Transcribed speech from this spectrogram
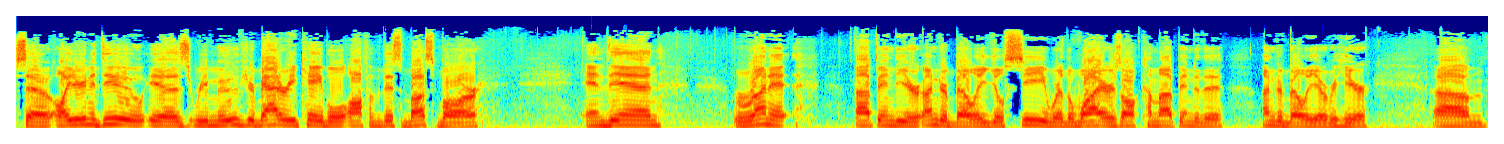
So all you're going to do is remove your battery cable off of this bus bar and then run it up into your underbelly. You'll see where the wires all come up into the underbelly over here. Um,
